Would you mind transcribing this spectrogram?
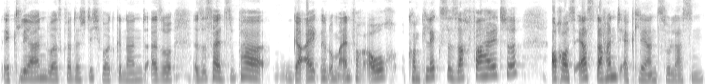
erklären, du hast gerade das Stichwort genannt. Also es ist halt super geeignet, um einfach auch komplexe Sachverhalte auch aus erster Hand erklären zu lassen.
